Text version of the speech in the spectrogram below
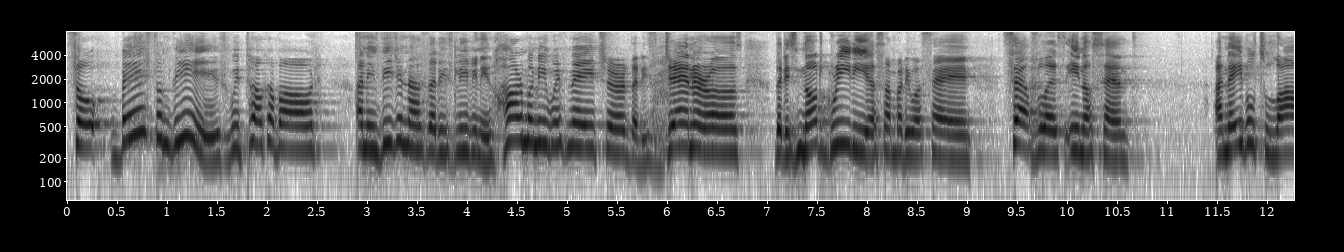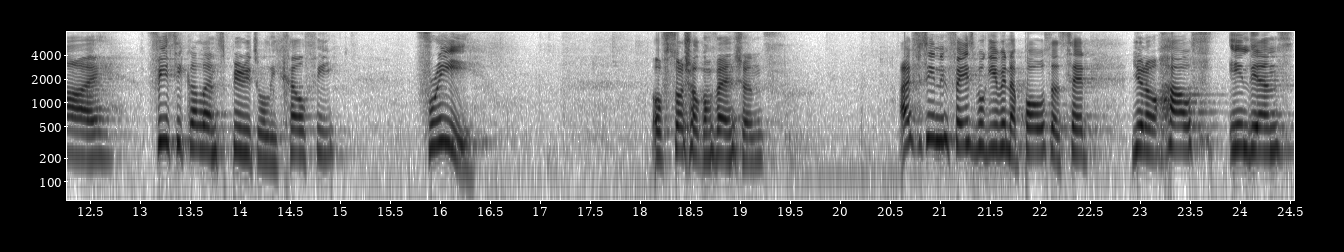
So based on this, we talk about an indigenous that is living in harmony with nature, that is generous, that is not greedy, as somebody was saying, selfless, innocent, unable to lie, physical and spiritually healthy, free of social conventions. I've seen in Facebook even a post that said, you know, how Indians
